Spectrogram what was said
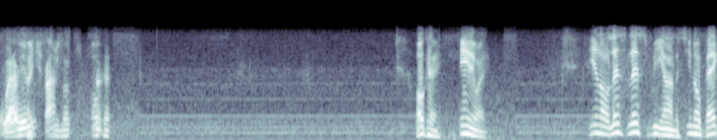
Well, Y'all hear me? guess Okay. Okay. Anyway, you know, let's let's be honest. You know, back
